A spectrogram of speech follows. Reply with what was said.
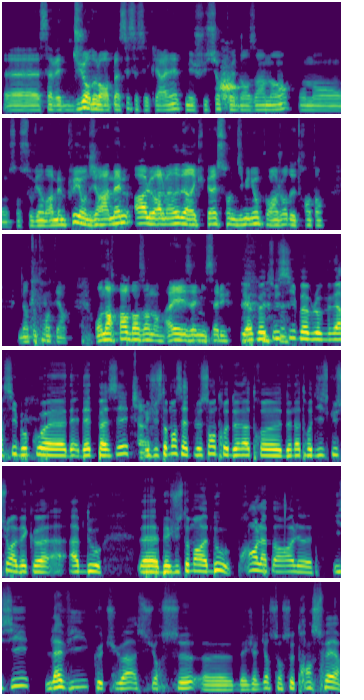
ça va être dur de le remplacer, ça c'est clair et net, mais je suis sûr que dans un an, on s'en souviendra même plus et on dira même Ah, le Real Madrid a récupéré 70 millions pour un joueur de 30 ans. Bientôt 31. On en reparle dans un an. Allez les amis, salut. Il n'y a pas de souci Pablo, merci beaucoup d'être passé. Et justement, c'est le centre de notre, de notre discussion avec Abdou. Euh, ben justement, Abdou, prends la parole euh, ici. L'avis que tu as sur ce, euh, ben, dire, sur ce transfert.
